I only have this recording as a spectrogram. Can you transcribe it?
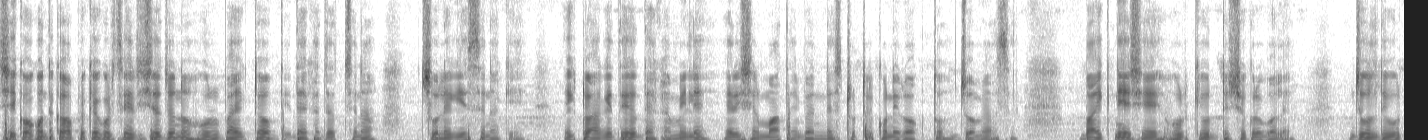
সে কখন থেকে অপেক্ষা করছে এরিসের জন্য? হুর বাইকটা অবধি দেখা যাচ্ছে না, চলে গিয়েছে নাকি? একটু আগেতেও দেখা মিলে এরিসের মাথায় ব্যান্ডেজ ঠোঁটের কোণে রক্ত জমে আছে। বাইক নিয়ে এসে হুরকে উদ্দেশ্য করে বলে, জলদি উঠ,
